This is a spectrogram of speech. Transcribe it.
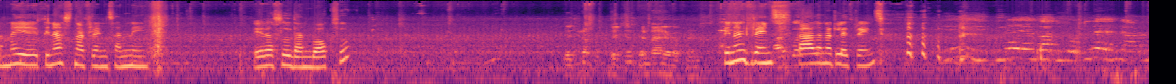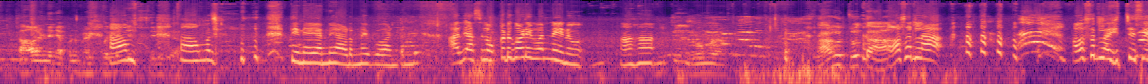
అన్నయ్య తినేస్తున్నా ఫ్రెండ్స్ అన్నీ. ఏది అసలు దాని బాక్సు? తినండి ఫ్రెండ్స్ కాదనట్లేదు ఫ్రెండ్స్. కావాలంటే చెప్పండి ఫ్రెండ్స్ ఆమ్. అమ్మ తినేయన్నీ ఆడన్నాయి పో అంటుంది. అది అసలు ఒక్కటి కూడా ఇవ్వను నేను. అవసరంలా. అవసరంలా ఇచ్చేసి.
